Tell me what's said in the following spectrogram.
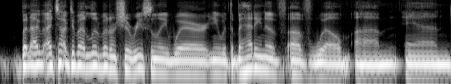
But I, I talked about a little bit on show recently where you know with the beheading of of Will um, and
